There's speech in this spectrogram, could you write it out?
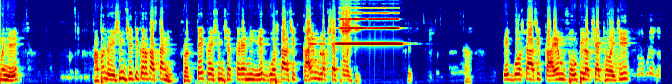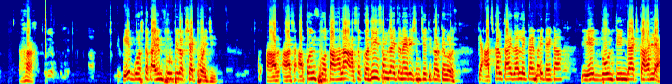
म्हणजे आपण रेशीम शेती करत असताना प्रत्येक रेशीम शेतकऱ्यांनी एक गोष्ट अशी कायम लक्षात ठेवायची. हा. एक गोष्ट अशी कायम स्वरूपी लक्षात ठेवायची. हा. एक गोष्ट कायमस्वरूपी लक्षात ठेवायची. आपण स्वतःला असं कधीही समजायचं नाही रेशीम शेती करते वेळेस. की आजकाल काय झालंय काय माहीत आहे का? एक दोन तीन बॅच काढल्या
